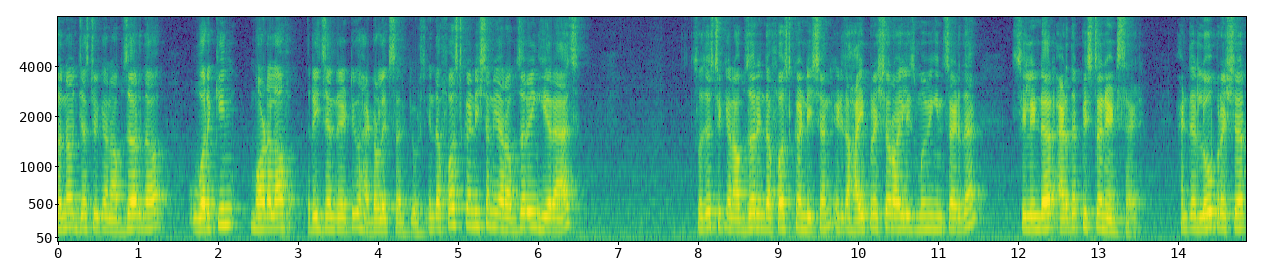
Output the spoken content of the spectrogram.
So now just you can observe the working model of regenerative hydraulic circuits. In the first condition we are observing here as, so just you can observe in the first condition it is a high pressure oil is moving inside the cylinder at the piston end side and the low pressure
